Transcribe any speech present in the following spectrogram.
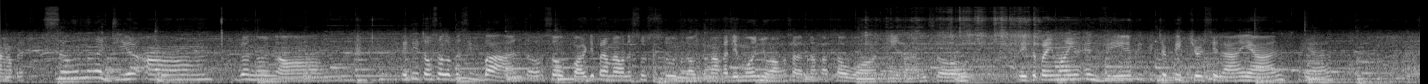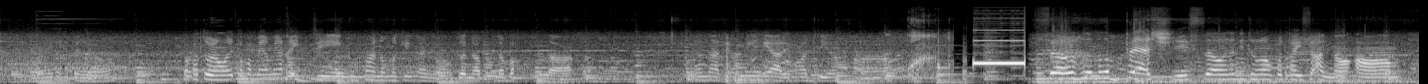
bakla nga. So, mga dear, um, ganun, um, eh dito sa ng simbahan. So, so far, di pa naman ako nasusunog. Mga kademonyo ako sa ng katawan. Ayan. So, dito pa rin mga yung NV, nagpipicture-picture sila. Ayan. Ayan. Ayan, nakikita nyo. Papatulang ko ito kami maya kay Jing kung paano maging ano, ganap na bakla. Ano. Tingnan natin ang nangyayari mga dear. So, hello mga besties. So, nandito naman po tayo sa ano, um,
